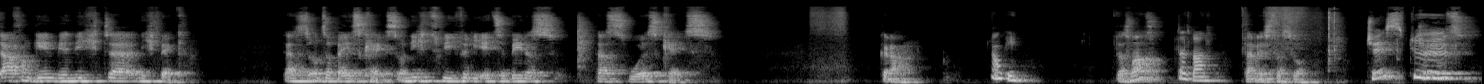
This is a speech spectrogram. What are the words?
Davon gehen wir nicht, äh, nicht weg. Das ist unser Base Case und nicht wie für die EZB das, das Worst Case. Genau. Okay. Das war's? Das war's. Dann ist das so. Tschüss. Tschüss.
